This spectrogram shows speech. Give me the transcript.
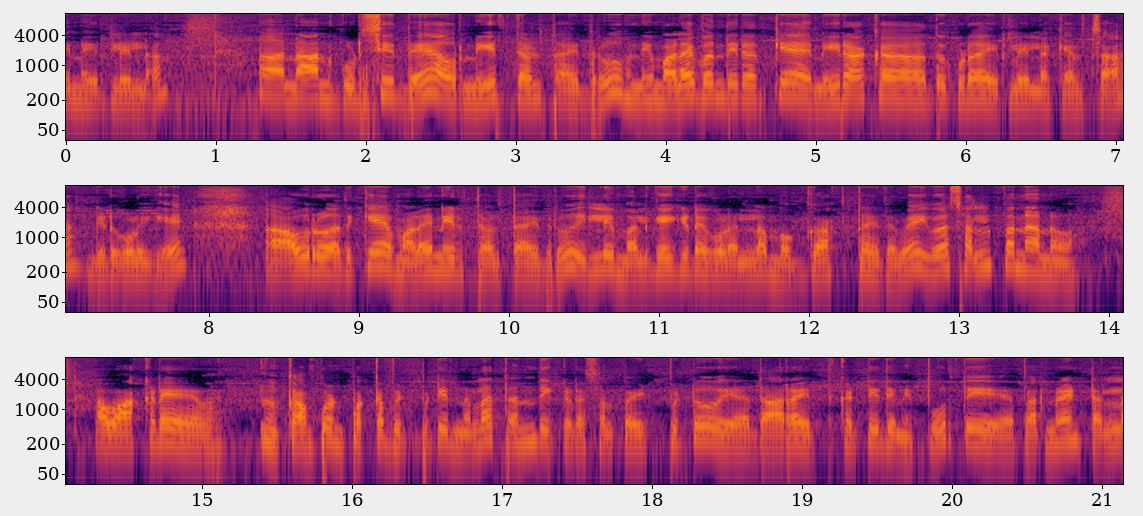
ಏನು ಇರಲಿಲ್ಲ. ನಾನು ಗುಡಿಸಿದ್ದೆ, ಅವ್ರು ನೀರು ತಳ್ತಾ ಇದ್ರು. ನೀವು ಮಳೆ ಬಂದಿರೋದಕ್ಕೆ ನೀರು ಹಾಕೋದು ಕೂಡ ಇರಲಿಲ್ಲ ಕೆಲಸ ಗಿಡಗಳಿಗೆ. ಅವರು ಅದಕ್ಕೆ ಮಳೆ ನೀರು ತಳ್ತಾ ಇದ್ರು. ಇಲ್ಲಿ ಮಲ್ಲಿಗೆ ಗಿಡಗಳೆಲ್ಲ ಮೊಗ್ಗಾಗ್ತಾ ಇದ್ದಾವೆ ಇವಾಗ ಸ್ವಲ್ಪ ನಾನು ಅವು ಆ ಕಡೆ ಕಾಂಪೌಂಡ್ ಪಕ್ಕ ಬಿಟ್ಬಿಟ್ಟಿದ್ನಲ್ಲ, ತಂದು ಈ ಕಡೆ ಸ್ವಲ್ಪ ಇಟ್ಬಿಟ್ಟು ದಾರ ಎತ್ತು ಕಟ್ಟಿದ್ದೀನಿ. ಪೂರ್ತಿ ಪರ್ಮನೆಂಟ್ ಅಲ್ಲ.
